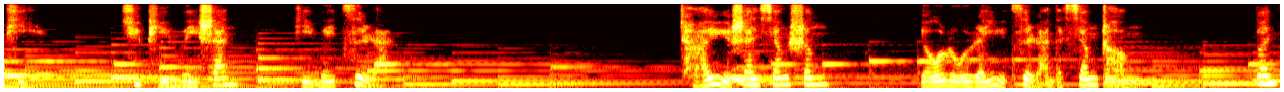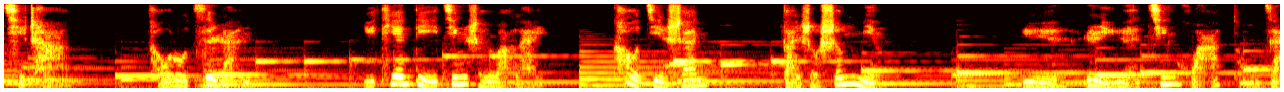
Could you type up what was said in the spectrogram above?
体，去品味山，品味自然。茶与山相生，犹如人与自然的相成。端起茶，投入自然，与天地精神往来，靠近山，感受生命，与日月精华同在。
